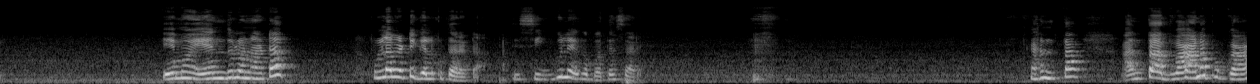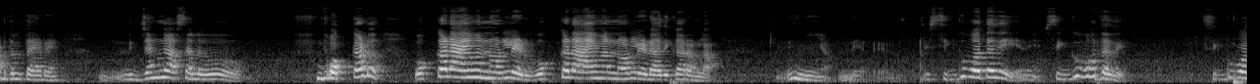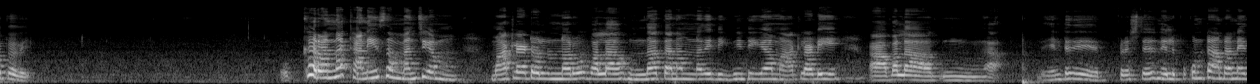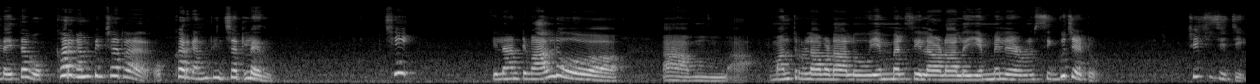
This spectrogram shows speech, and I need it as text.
ఏమో ఎందులోనట పుల్లబెట్టి గెలుకుతారట. ఇది సిగ్గు లేకపోతే సరే. అంత అంత అధ్వానపు గాడిదలు తయారై నిజంగా అసలు ఒక్కడు ఒక్కడు ఆయమని నోడలేడు ఒక్కడు ఆయమని నోడలేడు అధికారంలో. సిగ్గుపోతుంది సిగ్గుపోతుంది. సిగ్గుపోతుంది. ఒక్కరన్నా కనీసం మంచిగా మాట్లాడేటోళ్ళు ఉన్నారు. వాళ్ళ హుందాతనం ఉన్నది డిగ్నిటీగా మాట్లాడి వాళ్ళ ఏంటిది ప్రెస్టేజ్ నిలుపుకుంటారు అనేది అయితే ఒక్కరు కనిపించట్లే ఒక్కరు కనిపించట్లేదు. ఛీ! ఇలాంటి వాళ్ళు మంత్రులు అవడాలు ఎమ్మెల్సీలు అవడాలు ఎమ్మెల్యే అవడాలు సిగ్గుచేటు. చిచి చిచి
